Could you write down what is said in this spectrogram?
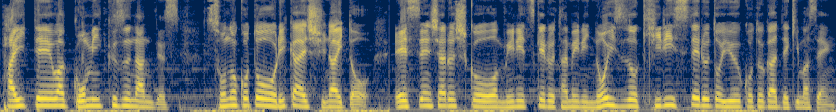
大抵はゴミくずなんです。そのことを理解しないとエッセンシャル思考を身につけるためにノイズを切り捨てるということができません。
